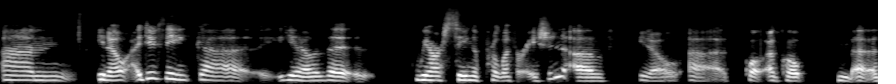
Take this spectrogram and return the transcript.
Um, you know, I do think uh, you know the we are seeing a proliferation of you know uh, quote unquote. Uh,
